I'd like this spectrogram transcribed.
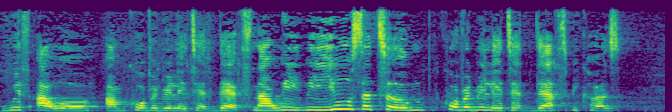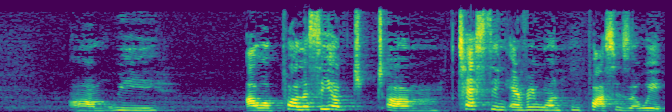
with our um, COVID-related deaths. Now, we, we use the term COVID-related deaths because um, we, our policy of um, testing everyone who passes away,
